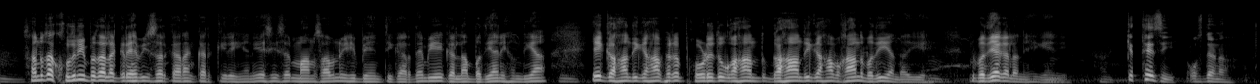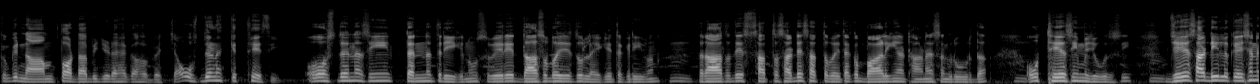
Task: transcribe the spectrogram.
ਹੂੰ। ਸਾਨੂੰ ਤਾਂ ਖੁਦ ਨਹੀਂ ਪਤਾ ਲੱਗ ਰਿਹਾ ਵੀ ਸਰਕਾਰਾਂ ਕਰ ਕੀ ਰਹੀਆਂ ਨੇ। ਅਸੀਂ ਸਰ ਮਾਨ ਸਾਹਿਬ ਨੂੰ ਇਹੀ ਬੇਨਤੀ ਕਰਦੇ ਹਾਂ ਵੀ ਇਹ ਗੱਲਾਂ ਵਧੀਆ ਨਹੀਂ ਹੁੰਦੀਆਂ। ਇਹ ਗਾਹਾਂ ਦੀ ਗਾਹਾਂ ਫਿਰ ਫੋੜੇ ਤੋਂ ਗਾਹਾਂ ਗਾਹਾਂ ਦੀ ਗਾਹਾਂ ਵਖਾਂਦ ਵਧੀ ਜਾਂਦਾ ਜੀ ਇਹ। ਇਹ ਵਧੀਆ ਗੱਲਾਂ ਨਹੀਂ ਹੈਗੀਆਂ ਜੀ। ਕਿੱਥੇ ਸੀ ਉਸ ਦਿਨ? ਕਿਉਂਕਿ ਨਾਮ ਤੁਹਾਡਾ ਵੀ ਜਿਹੜਾ ਹੈਗਾ ਉਹ ਵਿੱਚ ਆ। ਉਸ ਦਿਨ ਕਿੱਥੇ ਸੀ? ਉਸ ਦਿਨ ਅਸੀਂ 3 ਤਰੀਕ ਨੂੰ ਸਵੇਰੇ 10 ਵਜੇ ਤੋਂ ਲੈ ਕੇ ਤਕਰੀਬਨ ਹੂੰ। ਰਾਤ ਦੇ 7 7:30 ਵਜੇ ਤੱਕ ਬਾਲੀਆਂ ਥਾਣਾ ਸੰਗਰੂਰ ਦਾ ਹੂੰ। ਉੱਥੇ ਅਸੀਂ ਮੌਜੂਦ ਸੀ ਹੂੰ। ਜੇ ਸਾਡੀ ਲੋਕੇਸ਼ਨ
